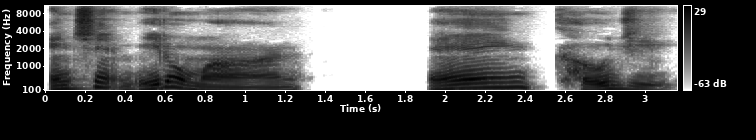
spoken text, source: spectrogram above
Ancient Beetlemon, and Koji.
